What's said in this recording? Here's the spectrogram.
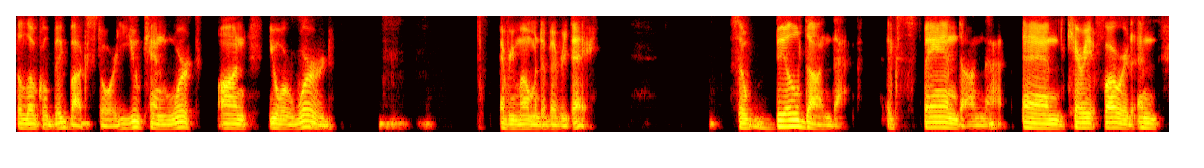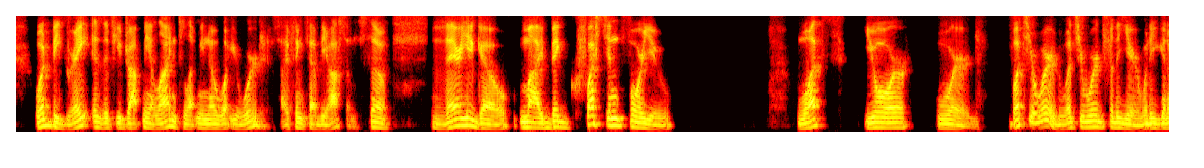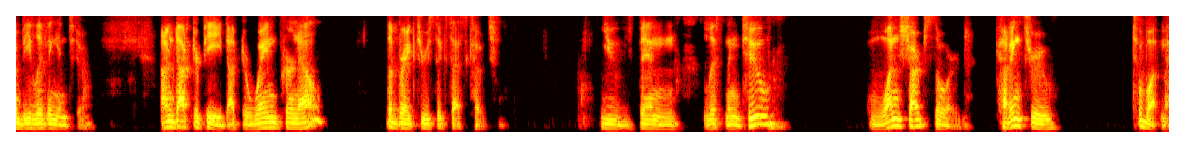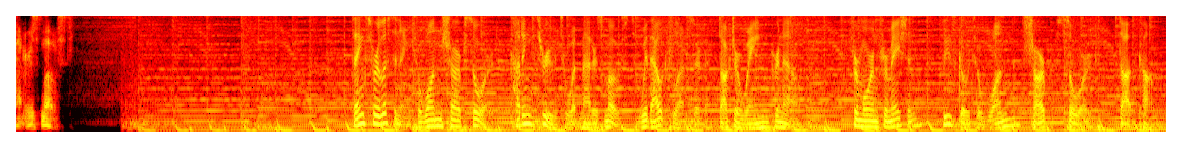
the local big box store. You can work on your word every moment of every day. So build on that expand on that and carry it forward. And what'd be great is if you drop me a line to let me know what your word is. I think that'd be awesome. So there you go. My big question for you What's your word? What's your word? What's your word for the year? What are you going to be living into? I'm Dr. P, Dr. Wayne Pernell, the Breakthrough Success Coach. You've been listening to One Sharp Sword cutting through to what matters most. Thanks for listening to One Sharp Sword, cutting through to what matters most with Outfluencer, Dr. Wayne Pernell. For more information, please go to onesharpsword.com.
